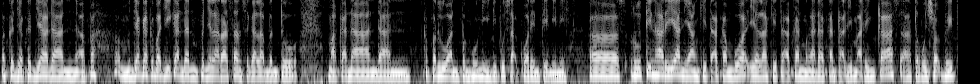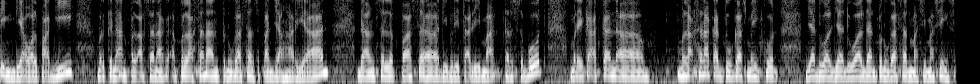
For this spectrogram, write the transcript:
kerja-kerja dan apa menjaga kebajikan dan penyelarasan segala bentuk makanan dan keperluan penghuni di pusat kuarantin ini uh, rutin harian yang kita akan buat ialah kita akan mengadakan taklimat ringkas ataupun short briefing di awal pagi berkenaan pelaksanaan, pelaksanaan penugasan sepanjang harian dan selepas uh, diberi taklimat tersebut mereka akan uh, melaksanakan tugas mengikut jadual-jadual dan penugasan masing-masing.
